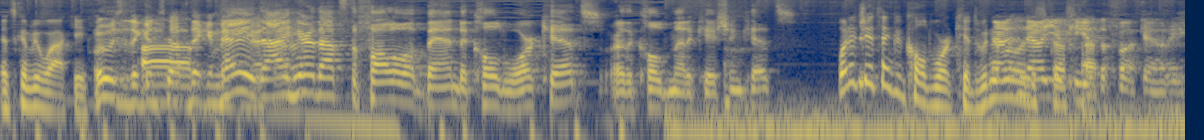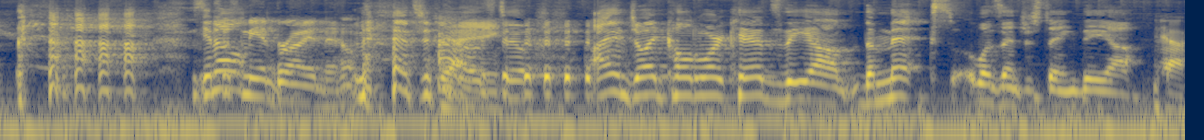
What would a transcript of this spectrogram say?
It's gonna be wacky. Ooh, is it the good stuff they can make? Hey, meth I out hear that's the follow-up band to Cold War Kids or the Cold Medication Kids? What did you think of Cold War Kids? We never now really now you discussed can get the fuck out of here. It's You know- just me and Brian now. It's just. I enjoyed Cold War Kids. The um, the mix was interesting. The uh, yeah.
